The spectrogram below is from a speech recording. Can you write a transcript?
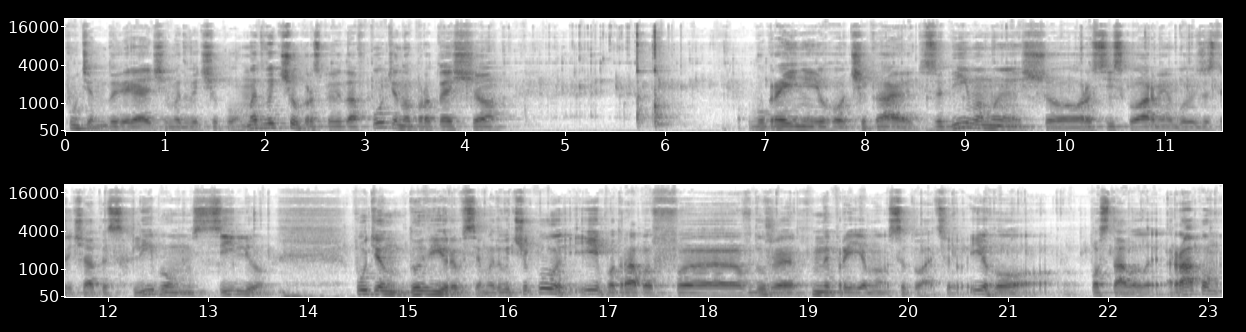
Путін, довіряючи Медведчуку. Медведчук розповідав Путіну про те, що в Україні його чекають з обіймами, що російську армію будуть зустрічати з хлібом, з сіллю. Путін довірився Медведчуку і потрапив е, в дуже неприємну ситуацію. Його поставили раком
